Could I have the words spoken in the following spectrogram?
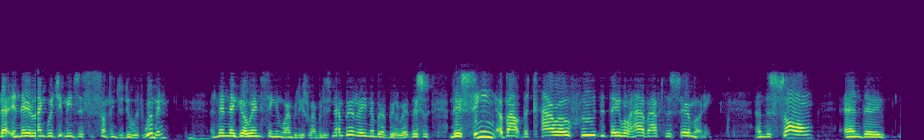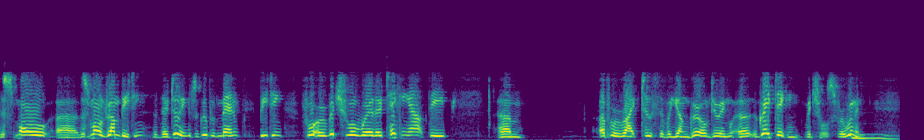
that in their language it means this is something to do with women. Mm-hmm. And then they go in singing Wambilis, Wambilis, Nambere, Nambere, This is they're singing about the taro food that they will have after the ceremony, and the song and the the small uh, the small drum beating that they're doing. It's a group of men beating for a ritual where they're taking out the um, upper right tooth of a young girl during uh, grade taking rituals for women,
